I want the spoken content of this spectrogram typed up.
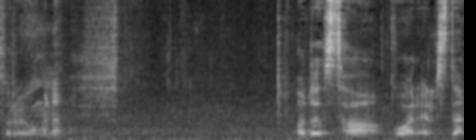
for ungene. Og da sa vår eldste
